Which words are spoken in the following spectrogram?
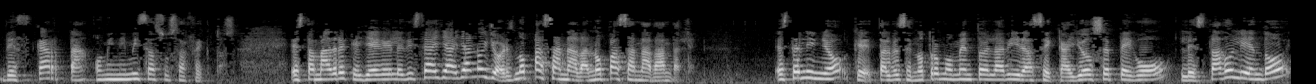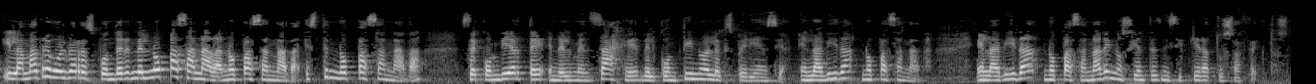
descarta o minimiza sus afectos esta madre que llega y le dice, ay, ya, ya no llores, no pasa nada, no pasa nada, ándale. Este niño, que tal vez en otro momento de la vida se cayó, se pegó, le está doliendo y la madre vuelve a responder en el no pasa nada, no pasa nada. Este no pasa nada se convierte en el mensaje del continuo de la experiencia. En la vida no pasa nada. En la vida no pasa nada y no sientes ni siquiera tus afectos.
